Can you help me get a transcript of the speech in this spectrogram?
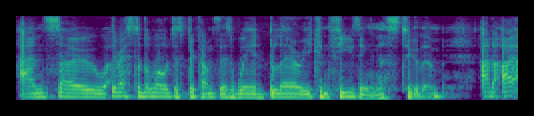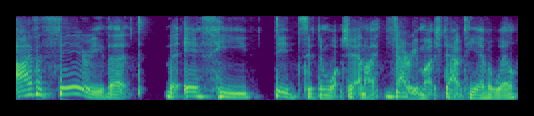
And so the rest of the world just becomes this weird, blurry confusingness to them. And I, I have a theory that that if he did sit and watch it, and I very much doubt he ever will,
